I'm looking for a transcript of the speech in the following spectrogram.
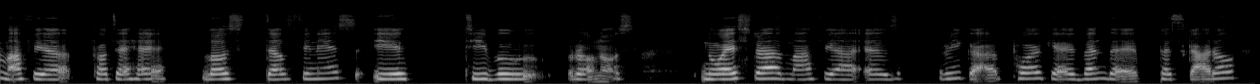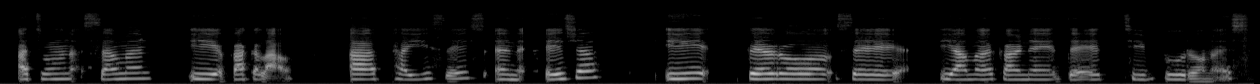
mafia protege los delfines y tiburones. Nuestra mafia es rica porque vende pescado, atún, salmón y bacalao a países en Asia y pero se llama carne de tiburones.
